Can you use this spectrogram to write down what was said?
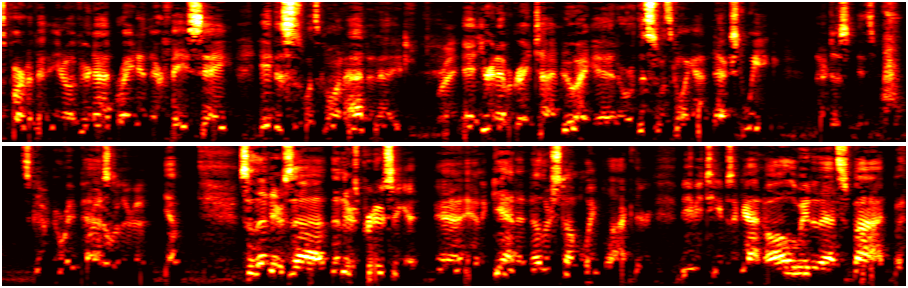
that's part of it. You know, if you're not right in their face saying, "Hey, this is what's going on tonight," Right. and you're gonna have a great time doing it, or this is what's going on next week, they're just it's it's gonna go right past. over their head. Yep. So then there's uh, then there's producing it, and, and again another stumbling block there. Maybe teams have gotten all the way to that spot, but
